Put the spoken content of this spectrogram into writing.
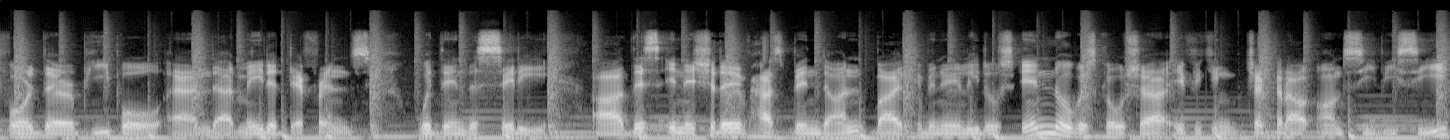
for their people and that made a difference within the city. Uh, this initiative has been done by community leaders in Nova Scotia. If you can check it out on CBC,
